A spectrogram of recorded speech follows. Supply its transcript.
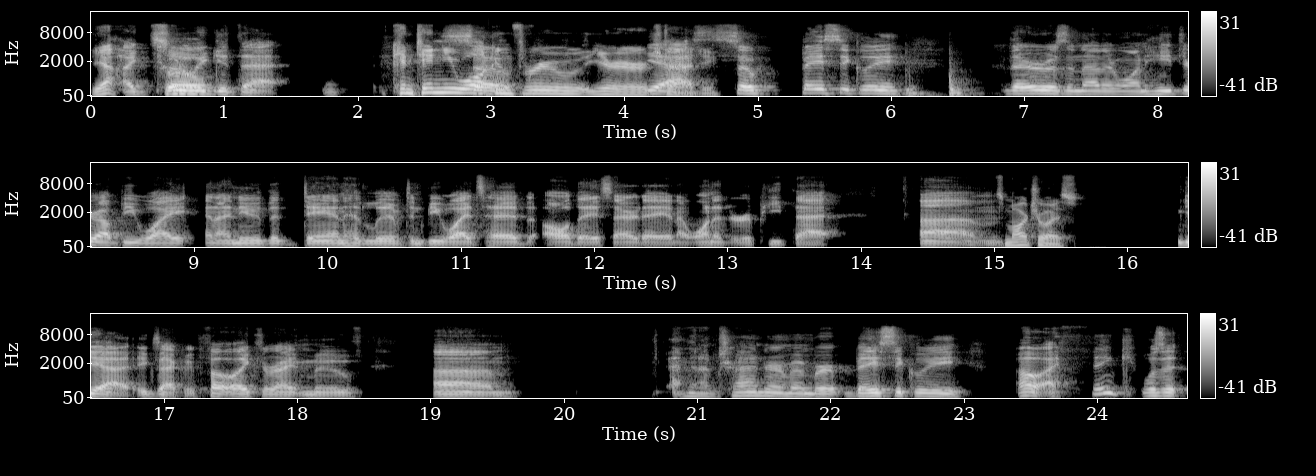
Yeah. I totally So- get that. Continue So- walking through your Yeah. strategy. So basically, there was another one. He threw out B White, and I knew that Dan had lived in B White's head all day Saturday, and I wanted to repeat that. Um, Smart choice. Yeah, exactly. Felt like the right move. Um, and then I'm trying to remember basically, oh, I think was it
